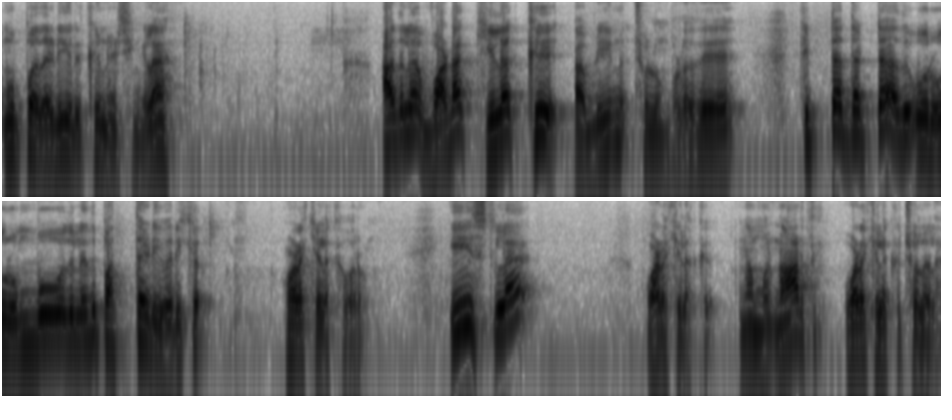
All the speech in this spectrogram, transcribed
முப்பது அடி இருக்குதுன்னு வச்சிங்களேன். அதில் வடகிழக்கு அப்படின்னு சொல்லும் பொழுது கிட்டத்தட்ட அது ஒரு ஒரு ஒம்போதுலேருந்து பத்தடி வரைக்கும் வடகிழக்கு வரும். ஈஸ்டில் வடகிழக்கு. நம்ம நார்த் வடகிழக்கு சொல்லலை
